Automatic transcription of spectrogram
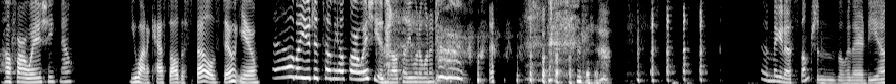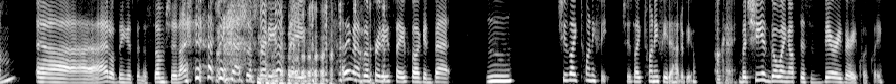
How far away is she now? You want to cast all the spells, don't you? How about you just tell me how far away she is and I'll tell you what I want to do? I'm making assumptions over there, DM. Uh, I don't think it's an assumption. I, I think that's a pretty safe. I think that's a pretty safe fucking bet. Mm, she's like 20 feet. She's like 20 feet ahead of you. Okay. But she is going up this very, very quickly.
